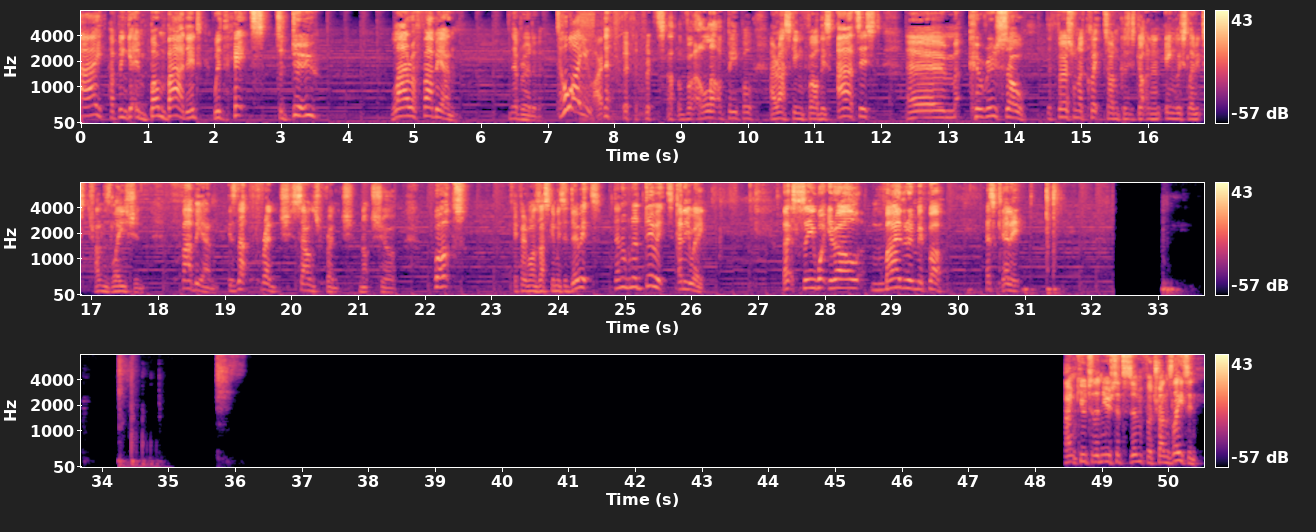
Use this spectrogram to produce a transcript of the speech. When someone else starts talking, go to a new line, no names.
I have been getting bombarded with hits to do Lara Fabian. Never heard of it.
Who are you?
Never heard of it, but a lot of people are asking for this artist. Um, Caruso, the first one I clicked on because it's got an English lyrics translation. Fabian, is that French? Sounds French, not sure. But if everyone's asking me to do it, then I'm going to do it anyway. Let's see what you're all mithering me for. Let's get it. Thank you to the new citizen for translating.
